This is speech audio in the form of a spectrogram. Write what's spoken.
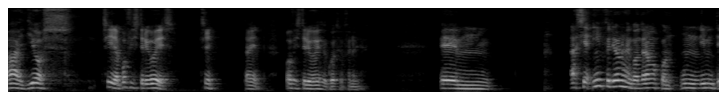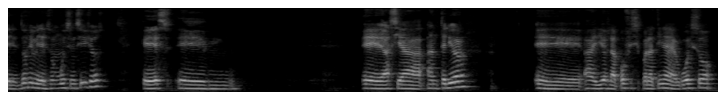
Ay, Dios. Sí, la pterigoides. Sí, está bien. Apófisis pterigoides de. Em, hacia inferior nos encontramos con un límite, dos límites son muy sencillos, que es em, eh, hacia anterior, eh, ay Dios, la apófisis palatina del hueso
